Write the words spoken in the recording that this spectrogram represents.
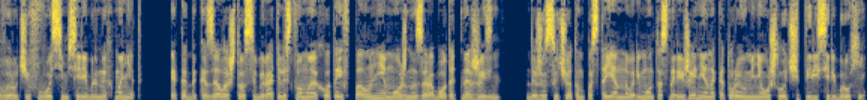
выручив восемь серебряных монет. Это доказало, что собирательством и охотой вполне можно заработать на жизнь, даже с учетом постоянного ремонта снаряжения, на который у меня ушло четыре серебрухи.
